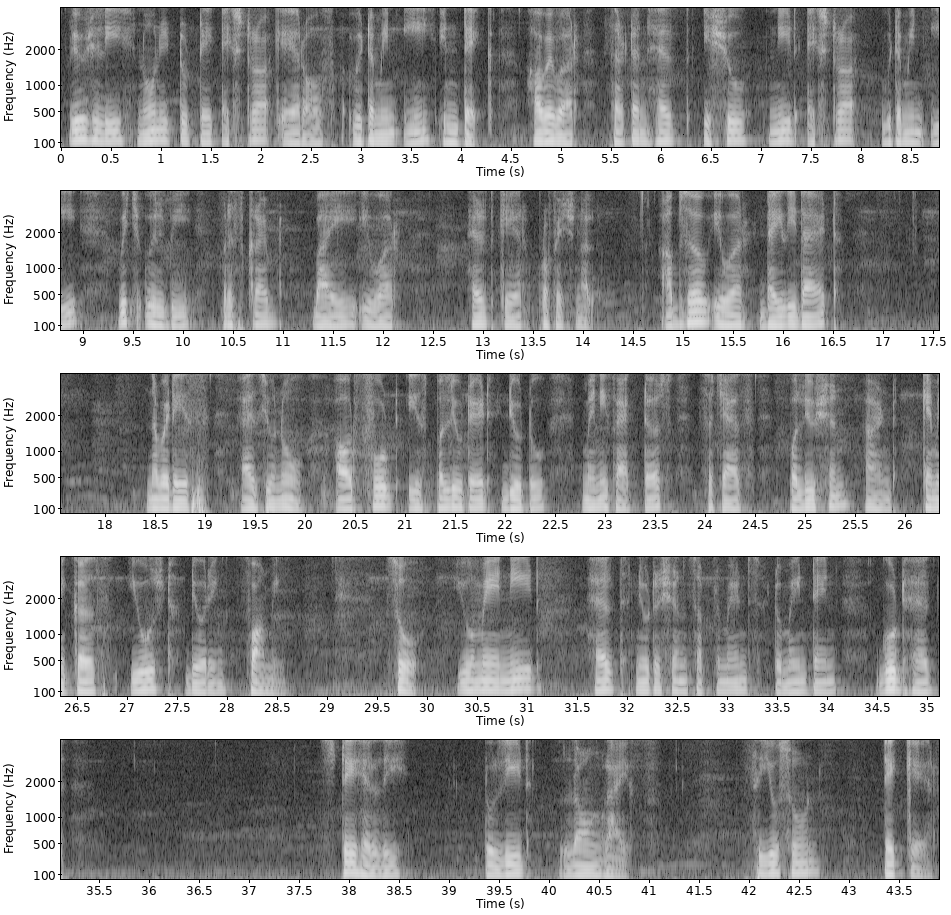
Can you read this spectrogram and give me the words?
Usually no need to take extra care of vitamin E intake. However, certain health issues need extra vitamin E which will be prescribed by your healthcare professional. Observe your daily diet. Nowadays, as you know, our food is polluted due to many factors such as pollution and chemicals used during farming. So, you may need health nutrition supplements to maintain good health, stay healthy, to lead long life. See you soon. Take care.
